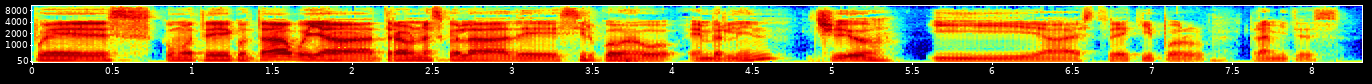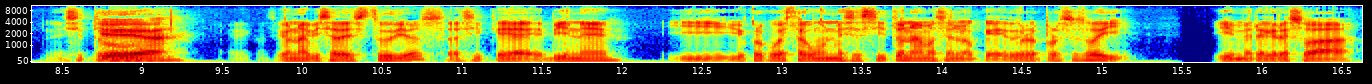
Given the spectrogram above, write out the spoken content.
Pues, como te contaba, voy a entrar a una escuela de circo en Berlín. Chido. Y estoy aquí por trámites. Necesito Yeah. eh, conseguir una visa de estudios, así que vine y yo creo que voy a estar como un mesecito nada más en lo que dura el proceso y, y me regreso a,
